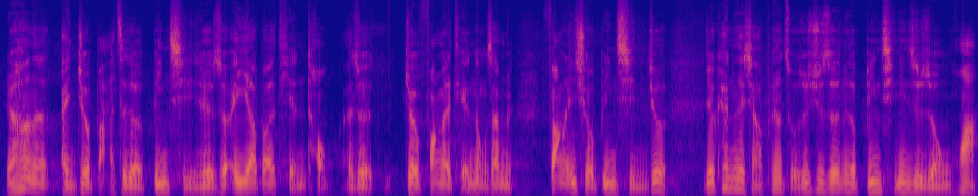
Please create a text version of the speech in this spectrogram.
然后呢，哎，你就把这个冰淇淋，就是说，哎，要不要甜筒？啊，就就放在甜筒上面，放了一球冰淇淋，就你就看那个小朋友走出去之后，那个冰淇淋一直融化，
